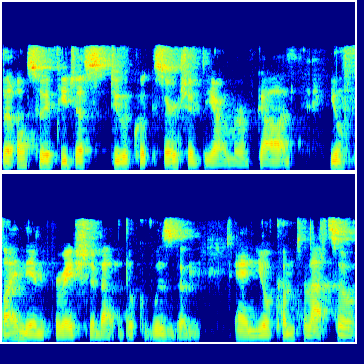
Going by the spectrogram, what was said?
but also if you just do a quick search of the armor of God, you'll find the information about the Book of Wisdom and you'll come to that. So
